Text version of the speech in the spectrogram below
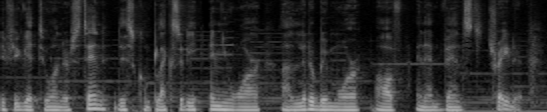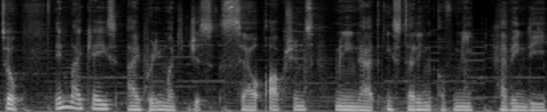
if you get to understand this complexity and you are a little bit more of an advanced trader. So in my case, I pretty much just sell options, meaning that instead of me having the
